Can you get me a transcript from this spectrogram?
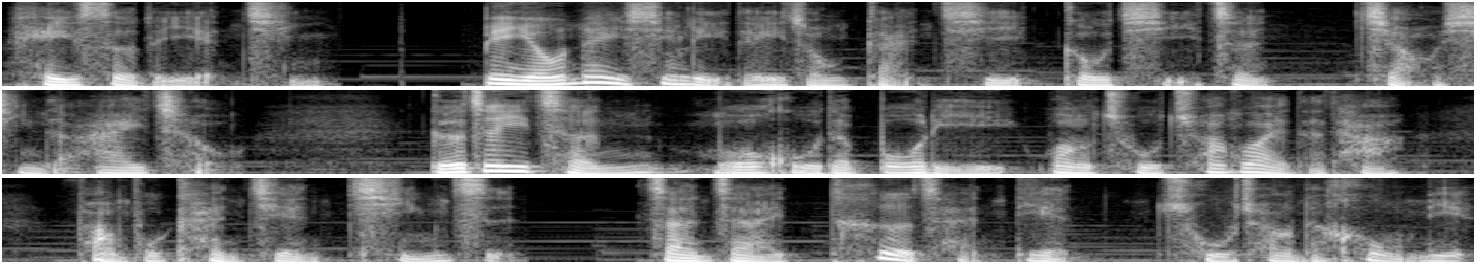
黑色的眼睛，便由内心里的一种感激勾起一阵侥幸的哀愁。隔着一层模糊的玻璃望出窗外的他，仿佛看见晴子。站在特产店橱窗的后面，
